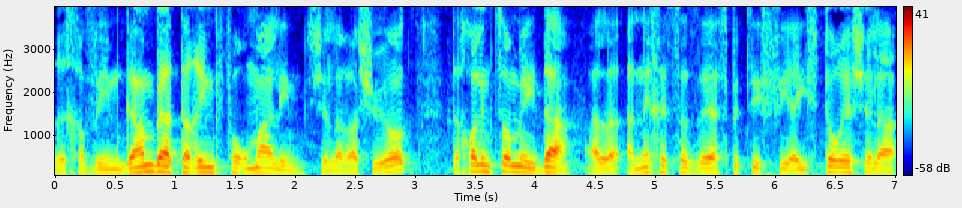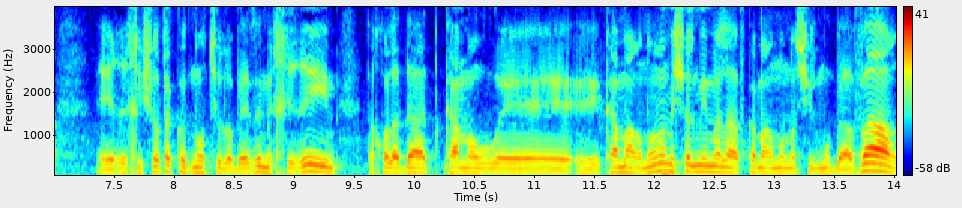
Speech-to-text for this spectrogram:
רחבים, גם באתרים פורמליים של הרשויות, אתה יכול למצוא מידע על הנכס הזה הספציפי, ההיסטוריה של הרכישות הקודמות שלו, באיזה מחירים, אתה יכול לדעת כמה, הוא, אה, אה, כמה ארנונה משלמים עליו, כמה ארנונה שילמו בעבר,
